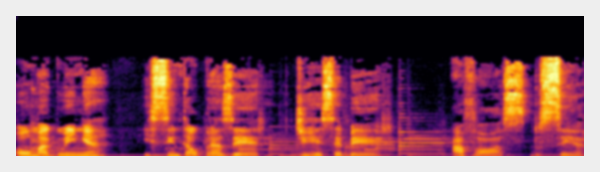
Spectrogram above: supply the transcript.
ou uma aguinha e sinta o prazer de receber a voz do ser.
